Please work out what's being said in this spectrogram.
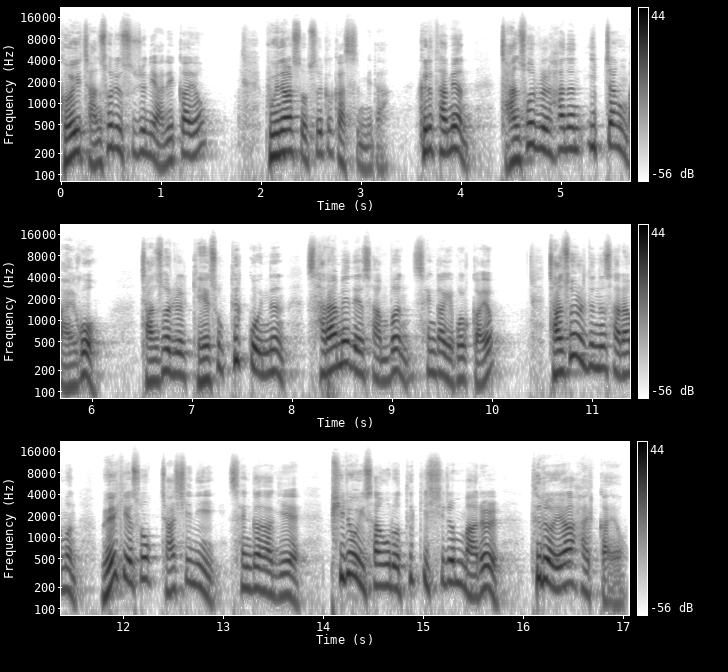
거의 잔소리 수준이 아닐까요? 부인할 수 없을 것 같습니다. 그렇다면 잔소리를 하는 입장 말고 잔소리를 계속 듣고 있는 사람에 대해서 한번 생각해 볼까요? 잔소리를 듣는 사람은 왜 계속 자신이 생각하기에 필요 이상으로 듣기 싫은 말을 들어야 할까요?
